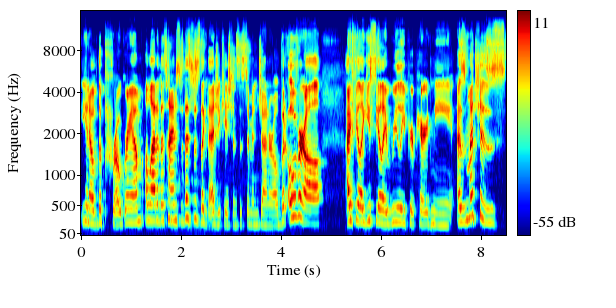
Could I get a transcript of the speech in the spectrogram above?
you know the program. A lot of the times, but that's just like the education system in general. But overall, I feel like UCLA really prepared me as much as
